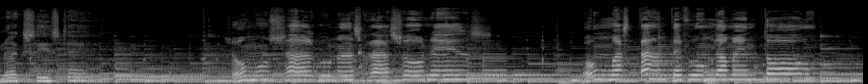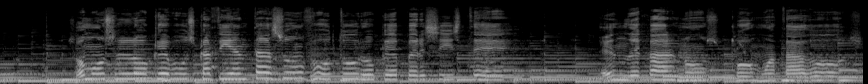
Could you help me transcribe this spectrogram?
no existe. Somos algunas razones con bastante fundamento. Somos lo que busca tientas un futuro que persiste en dejarnos como atados,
